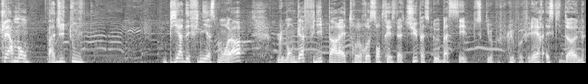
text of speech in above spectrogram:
clairement pas du tout bien définies à ce moment-là, le manga finit par être recentré là-dessus parce que bah, c'est ce qui est plus populaire et ce qui donne,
